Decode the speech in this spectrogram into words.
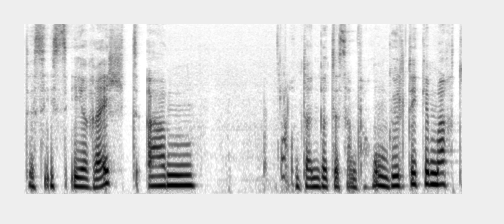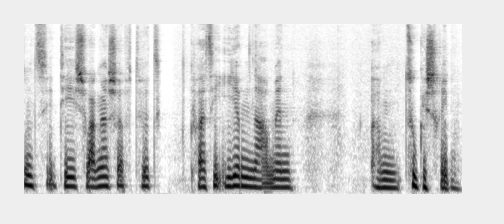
Das ist ihr Recht. Ähm, und dann wird es einfach ungültig gemacht und die Schwangerschaft wird quasi ihrem Namen ähm, zugeschrieben.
